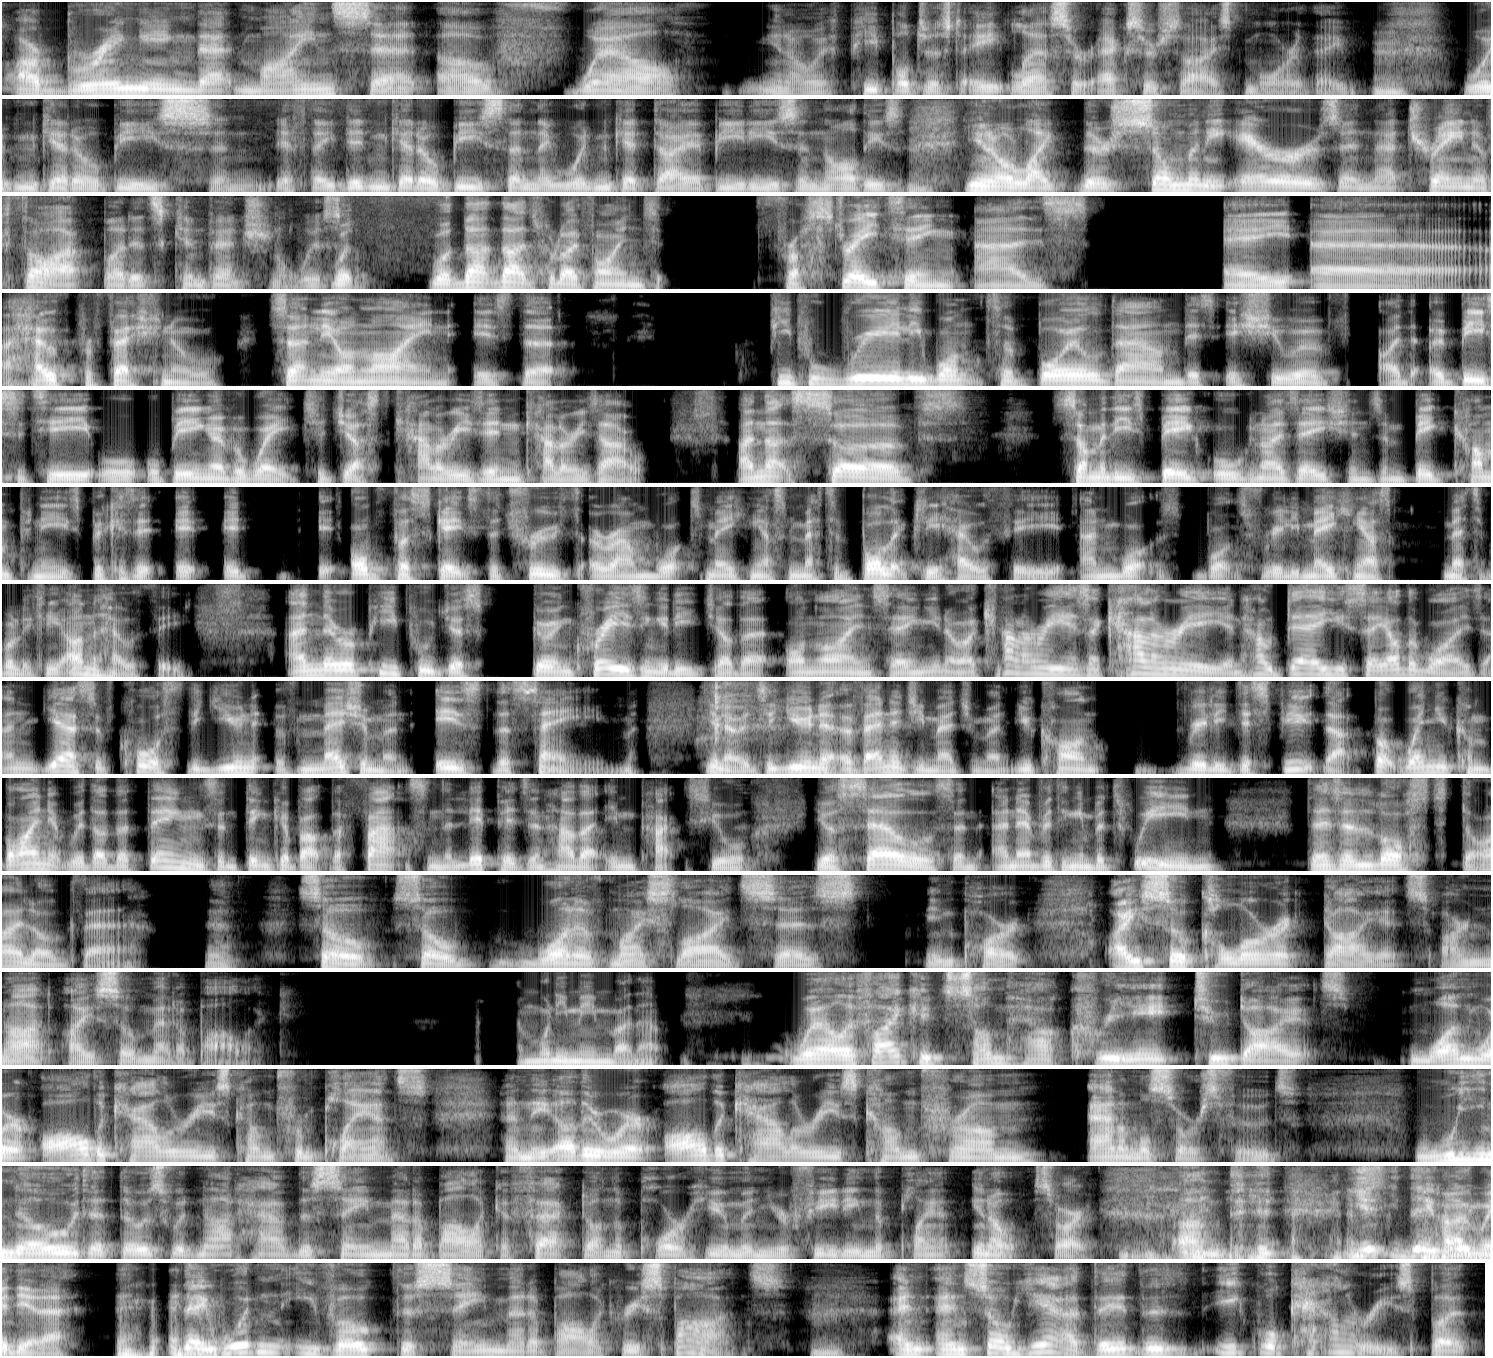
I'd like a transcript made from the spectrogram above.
are bringing that mindset of, well, you know, if people just ate less or exercised more, they mm. wouldn't get obese. And if they didn't get obese, then they wouldn't get diabetes and all these, mm. you know, like there's so many errors in that train of thought, but it's conventional wisdom. Well, well that, that's what I find frustrating as a, uh, a health professional certainly online, is that people really want to boil down this issue of either obesity or, or being overweight to just calories in, calories out. And that serves some of these big organizations and big companies because it, it it it obfuscates the truth around what's making us metabolically healthy and what's what's really making us metabolically unhealthy. And there are people just going crazy at each other online saying, you know, a calorie is a calorie and how dare you say otherwise? And yes, of course, the unit of measurement is the same. You know, it's a unit of energy measurement. You can't really dispute that. But when you combine it with other things and think about the fats and the lipids and how that impacts your your cells and, and everything in between, there's a lost dialogue there. Yeah. So so one of my slides says in part, isocaloric diets are not isometabolic. And what do you mean by that? Well, if I could somehow create two diets, one where all the calories come from plants and the other where all the calories come from animal source foods, we know that those would not have the same metabolic effect on the poor human you're feeding the plant. You know, sorry. Um, you, they I'm with you there. they wouldn't evoke the same metabolic response. Hmm. And and so yeah, they the equal calories, but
